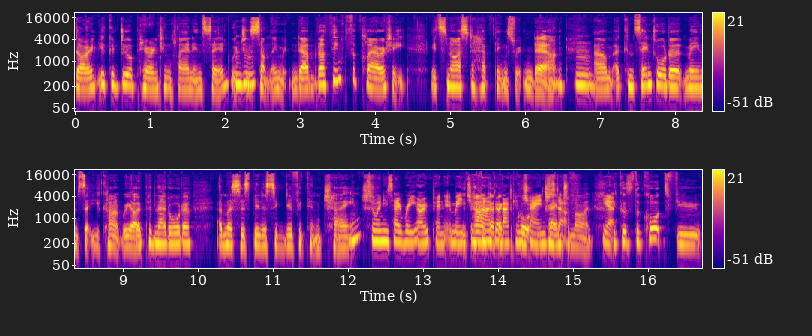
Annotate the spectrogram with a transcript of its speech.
don't. You could do a parenting plan instead, which Mm-hmm. is something written down. But I think for clarity, it's nice to have things written down. Mm. Um, a consent order means that you can't reopen that order unless there's been a significant change. So when you say reopen, it means you, can't, can't, go back, to and court change, change stuff. your mind. Yeah. Because the court's view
